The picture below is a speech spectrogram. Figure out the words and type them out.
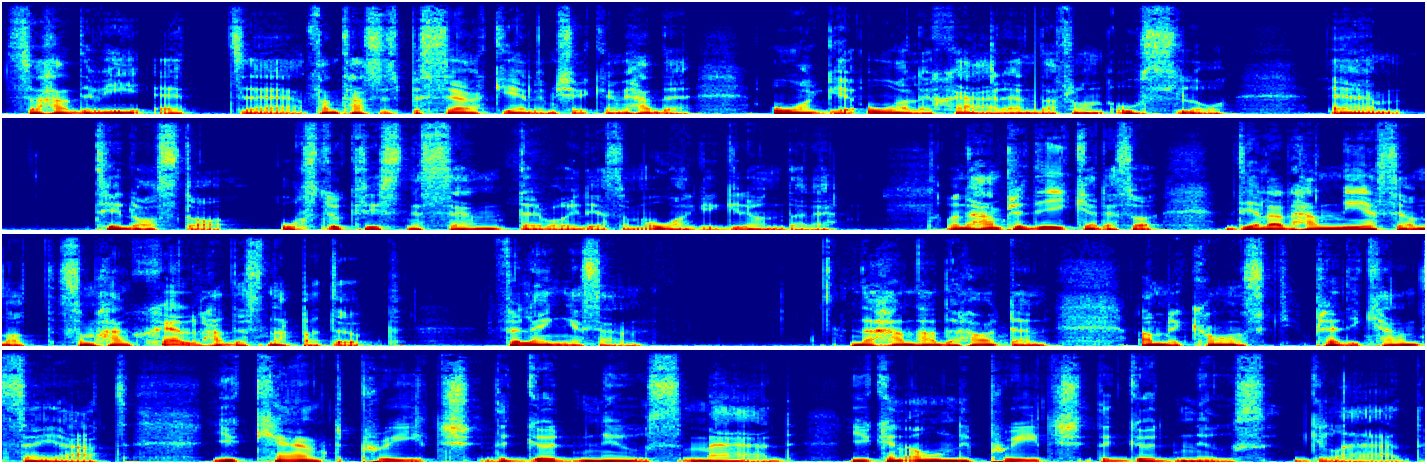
så hade vi ett eh, fantastiskt besök i Elimkyrkan. Vi hade Åge Åleskär ända från Oslo eh, till oss då. Oslo Kristne Center var ju det som Åge grundade. Och när han predikade så delade han med sig av något som han själv hade snappat upp för länge sedan. När han hade hört en amerikansk predikant säga att You can't preach the good news mad. You can only preach the good news glad.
